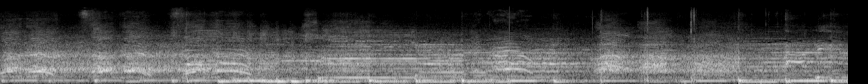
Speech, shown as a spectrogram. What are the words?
I'll be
